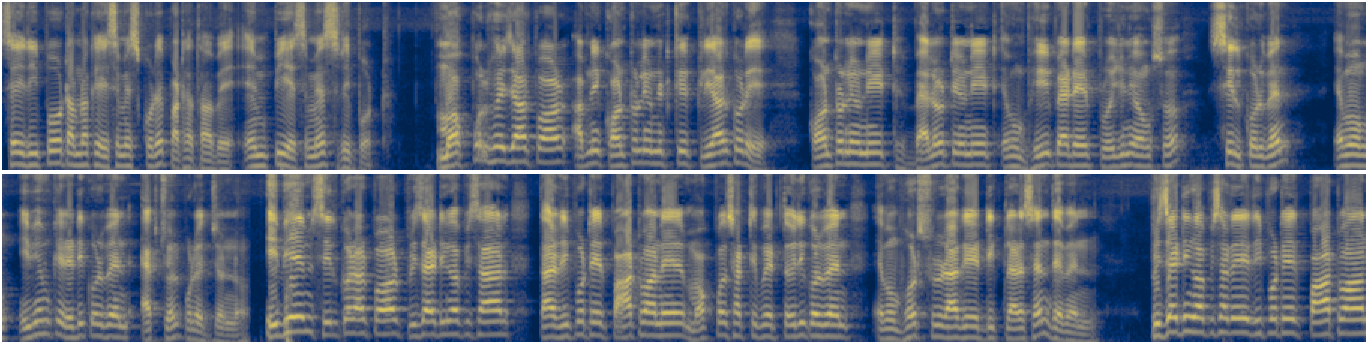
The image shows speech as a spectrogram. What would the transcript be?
সেই রিপোর্ট আপনাকে এস করে পাঠাতে হবে, MP S report. Mock poll হয়ে যাওয়ার পর আপনি কন্ট্রোল ইউনিটকে ক্লিয়ার করে কন্ট্রোল ইউনিট ব্যালট ইউনিট এবং ভিভিপ্যাডের প্রয়োজনীয় অংশ সিল করবেন এবং ইভিএমকে রেডি করবেন অ্যাকচুয়াল পোলের জন্য। ইভিএম সিল করার পর প্রিজাইডিং অফিসার তার রিপোর্টের পার্ট ওয়ানের মকপল সার্টিফিকেট তৈরি করবেন এবং ভোট শুরুর আগে ডিক্লারেশন দেবেন। প্রিজাইডিং অফিসারের রিপোর্টের পার্ট ওয়ান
